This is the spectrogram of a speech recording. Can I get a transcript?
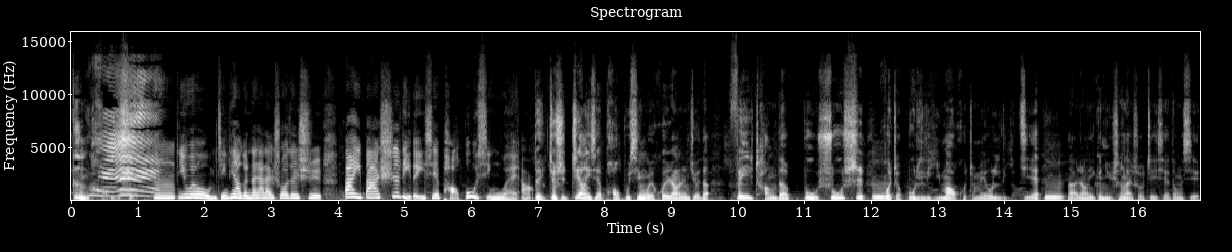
更好一些。嗯，因为我们今天要跟大家来说的是扒一扒失礼的一些跑步行为啊。对，就是这样一些跑步行为会让人觉得非常的不舒适，嗯或者不礼貌，或者没有礼节。嗯，那让一个女生来说，这些东西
